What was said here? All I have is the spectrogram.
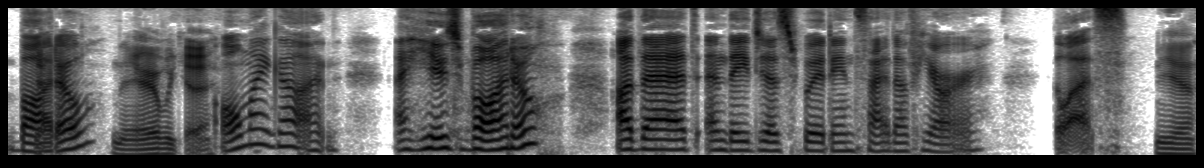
bottle. There we go. Oh my god, a huge bottle of that, and they just put inside of your glass. Yeah.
